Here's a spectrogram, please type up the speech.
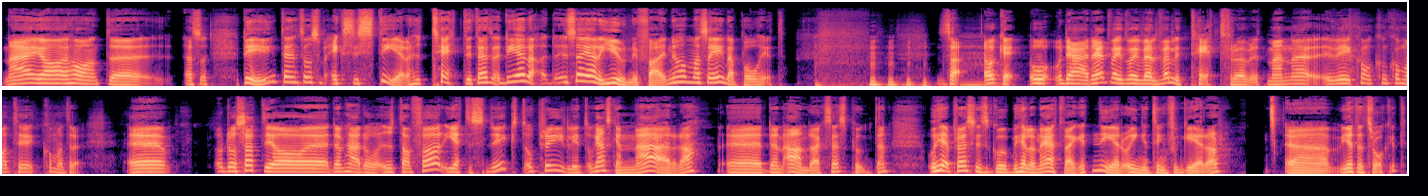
Nej, jag har inte... Alltså, det är ju inte ens något som existerar. Hur tätt ditt nätverk det är? Det säger Unify. Ni har massa egna påhitt. Okej, okay. och, och det här nätverket var ju väldigt, väldigt tätt för övrigt. Men eh, vi kommer kom komma, till, komma till det. Eh, och då satte jag eh, den här då utanför. Jättesnyggt och prydligt och ganska nära eh, den andra accesspunkten. Och helt plötsligt går hela nätverket ner och ingenting fungerar. Uh, jättetråkigt.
